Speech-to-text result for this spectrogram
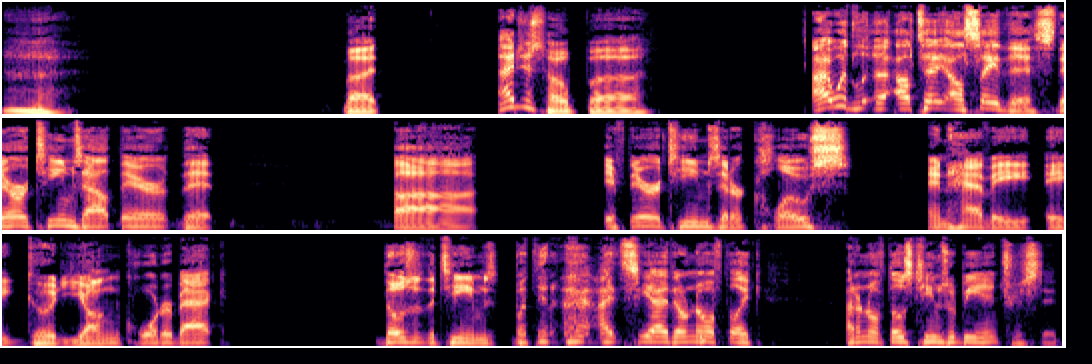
but I just hope. uh I would. I'll tell you. I'll say this: there are teams out there that, uh, if there are teams that are close and have a a good young quarterback, those are the teams. But then I, I see. I don't know if like, I don't know if those teams would be interested.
